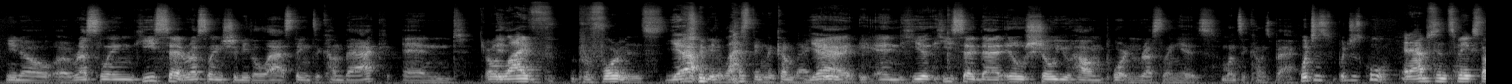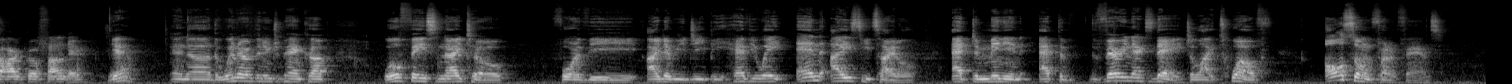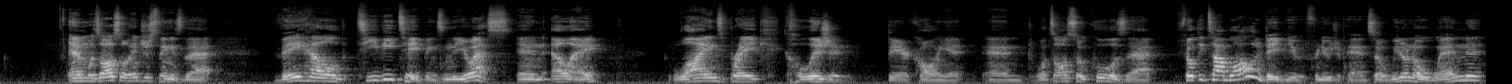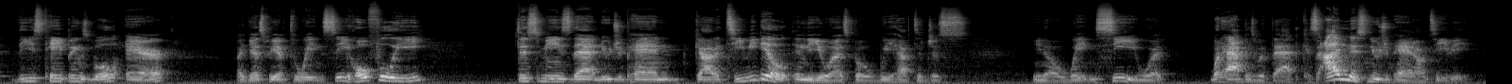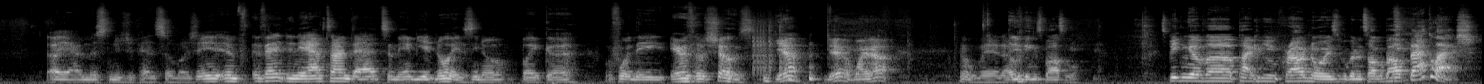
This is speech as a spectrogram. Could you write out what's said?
you know, uh, wrestling. He said wrestling should be the last thing to come back, and Or it- live performance. Yeah. should be the last thing to come back. yeah, period. and he he said that it'll show you how important wrestling is once it comes back, which is which is cool. And absence makes the heart grow fonder. So, Yeah. And uh, the winner of the New Japan Cup will face Naito for the IWGP Heavyweight and IC title at Dominion at the very next day, July 12th, also in front of fans. And what's also interesting is that they held TV tapings in the US, in LA. Lions Break Collision, they are calling it. And what's also cool is that Filthy Tom Lawlor debuted for New Japan. So we don't know when these tapings will air. I guess we have to wait and see. Hopefully, this means that New Japan got a TV deal in the US, but we have to just, you know, wait and see what what happens with that. Because I miss New Japan on TV. Oh yeah, I miss New Japan so much. And if, if anything, they have time to add some ambient noise, you know, like uh, before they air those shows. Yeah, yeah, why not? oh man, was- Anything's possible. Speaking of uh, piping and crowd noise, we're going to talk about Backlash.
